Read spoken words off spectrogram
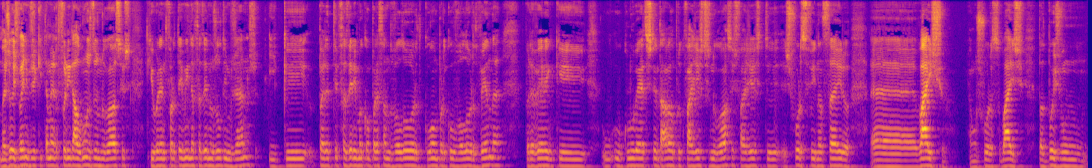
Mas hoje venho-vos aqui também referir alguns dos negócios que o Brentford tem vindo a fazer nos últimos anos e que para ter, fazerem uma comparação de valor de compra com o valor de venda para verem que o, o clube é sustentável porque faz estes negócios, faz este esforço financeiro uh, baixo, é um esforço baixo para depois um,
